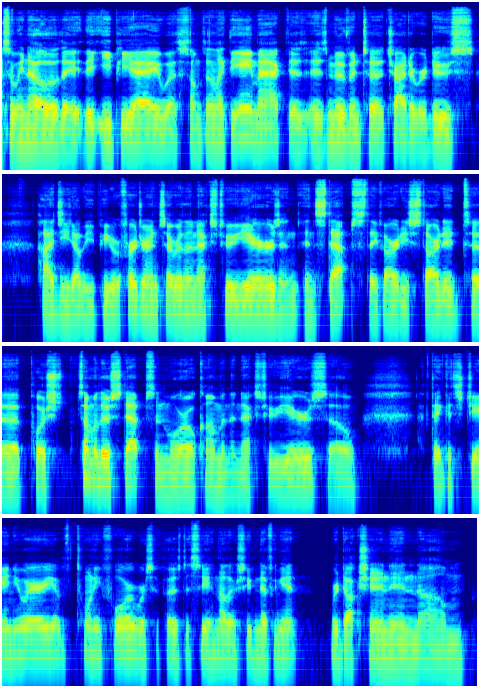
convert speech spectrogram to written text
So we know the, the EPA with something like the AIM Act is, is moving to try to reduce high GWP refrigerants over the next few years in, in steps. They've already started to push some of those steps and more will come in the next few years. So I think it's January of 24. We're supposed to see another significant reduction in um, –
